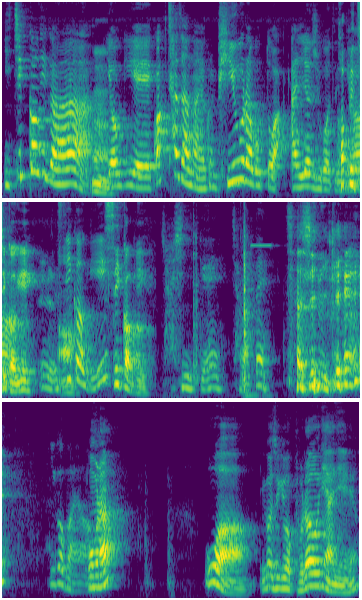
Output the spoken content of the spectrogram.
이 찌꺼기가 응. 여기에 꽉 차잖아요. 그럼 비우라고 또 알려주거든요. 커피 찌꺼기? 응, 어. 찌꺼기. 찌꺼기. 자신 있게 잡아 빼. 자신 있게. 이거 봐요. 어머나? 우와, 이거 저기 뭐 브라우니 아니에요?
